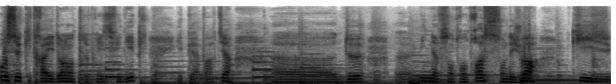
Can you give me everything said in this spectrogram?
aux ceux qui travaillaient dans l'entreprise Philips. Et puis à partir de 1933, ce sont des joueurs qui,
